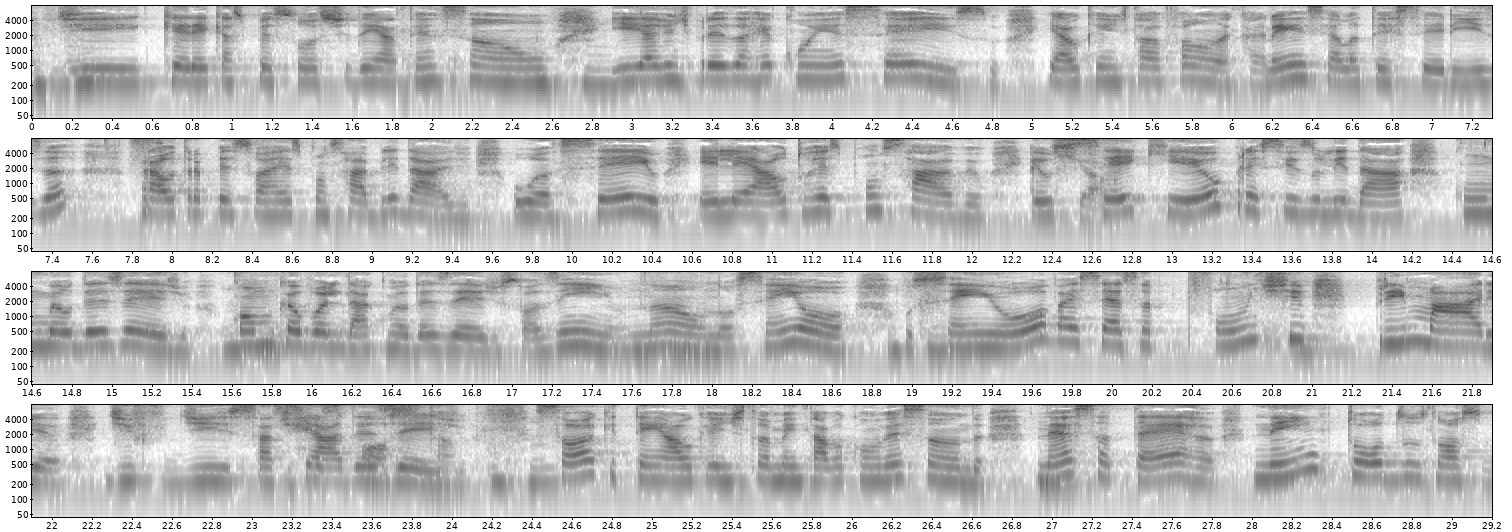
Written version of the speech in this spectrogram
uhum. de querer que as pessoas te deem atenção. Uhum. E a gente precisa reconhecer isso isso. E é o que a gente estava falando, a carência, ela terceiriza para outra pessoa a responsabilidade. O anseio, ele é autorresponsável. Eu Aqui, sei ó. que eu preciso lidar com o meu desejo. Uhum. Como que eu vou lidar com o meu desejo? Sozinho? Não, uhum. no Senhor. Uhum. O Senhor vai ser essa fonte primária de, de saciar de desejo. Uhum. Só que tem algo que a gente também estava conversando. Uhum. Nessa terra, nem todos os nossos,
